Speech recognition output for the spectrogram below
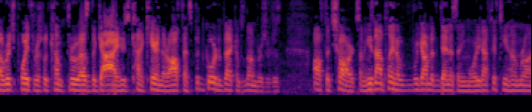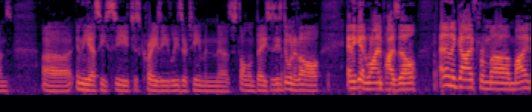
uh, Rich Poythress would come through as the guy who's kind of carrying their offense, but Gordon Beckham's numbers are just off the charts. I mean, he's not playing a Yarmouth Dennis anymore. He got 15 home runs uh, in the SEC. It's just crazy. He leads their team in uh, stolen bases. He's doing it all. And again, Ryan Peisel, and then a guy from uh, my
